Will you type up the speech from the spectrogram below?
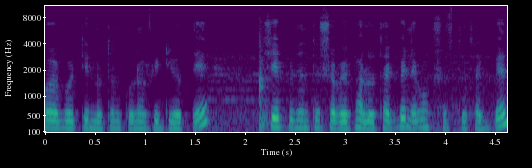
পরবর্তী নতুন কোনো ভিডিওতে। সেই পর্যন্ত সবাই ভালো থাকবেন এবং সুস্থ থাকবেন।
